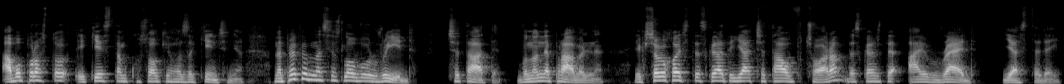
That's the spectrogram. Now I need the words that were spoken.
або просто якийсь там кусок його закінчення. Наприклад, у нас є слово read читати. Воно неправильне. Якщо ви хочете сказати Я читав вчора, ви скажете I read yesterday.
